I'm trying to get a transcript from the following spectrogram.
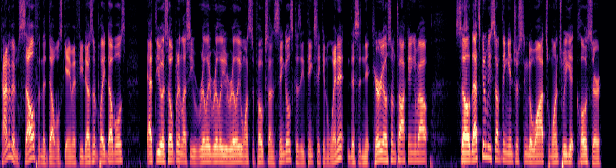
kind of himself in the doubles game if he doesn't play doubles at the U.S. Open unless he really, really, really wants to focus on singles because he thinks he can win it. This is Nick Kyrgios I'm talking about. So that's going to be something interesting to watch once we get closer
